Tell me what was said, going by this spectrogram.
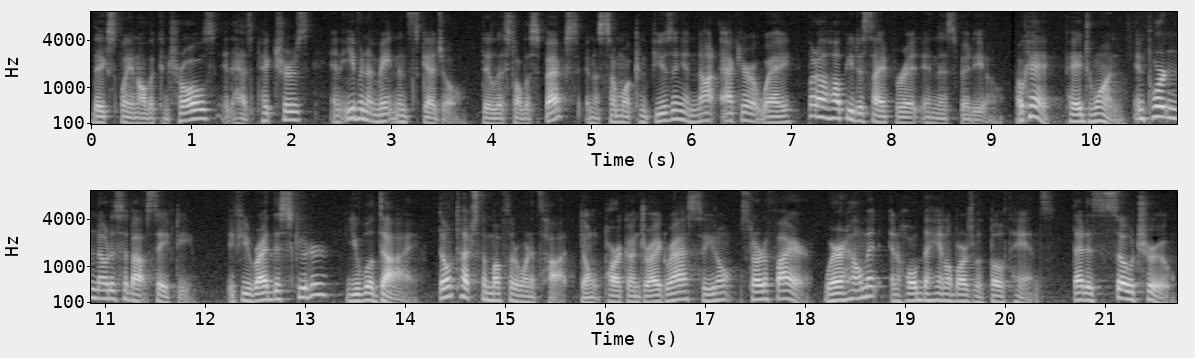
They explain all the controls, it has pictures, and even a maintenance schedule. They list all the specs in a somewhat confusing and not accurate way, but I'll help you decipher it in this video. Okay, page 1. Important notice about safety. If you ride this scooter, you will die. Don't touch the muffler when it's hot. Don't park on dry grass so you don't start a fire. Wear a helmet and hold the handlebars with both hands. That is so true.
